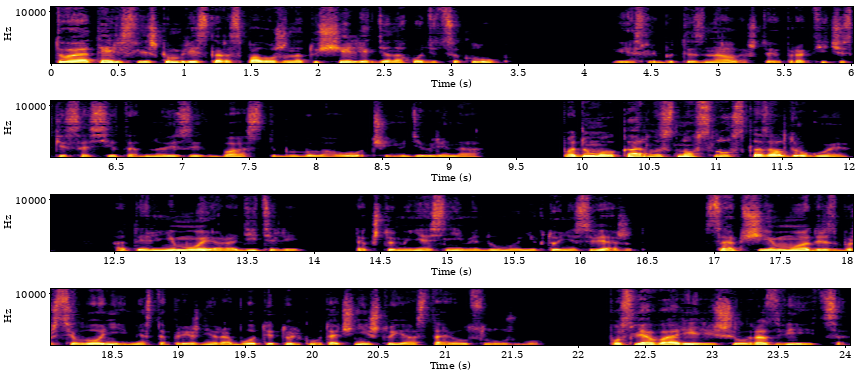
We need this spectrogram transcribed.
Твой отель слишком близко расположен от ущелья, где находится клуб. Если бы ты знала, что я практически сосед одной из их баз, ты бы была очень удивлена. Подумал Карлос, но вслух сказал другое. Отель не мой, а родителей, так что меня с ними, думаю, никто не свяжет. Сообщи ему адрес Барселоне и место прежней работы, только уточни, что я оставил службу. После аварии решил развеяться.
